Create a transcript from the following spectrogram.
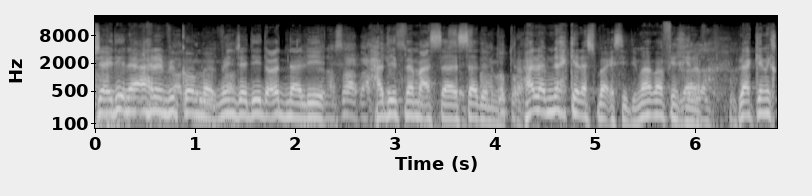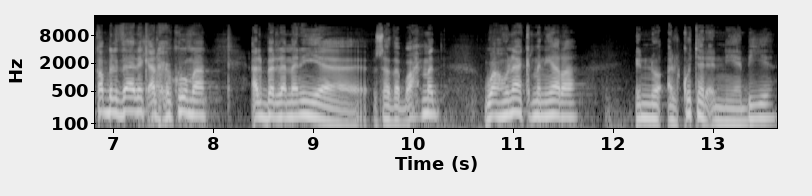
مشاهدينا أهلا بكم من جديد عدنا أحكي لحديثنا مع السادة تطرح. هلا بنحكي الاسماء يا سيدي ما ما في لا، خلاف لا. لكن قبل ذلك الحكومة البرلمانية أستاذ أبو أحمد وهناك من يرى إنه الكتل النيابية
